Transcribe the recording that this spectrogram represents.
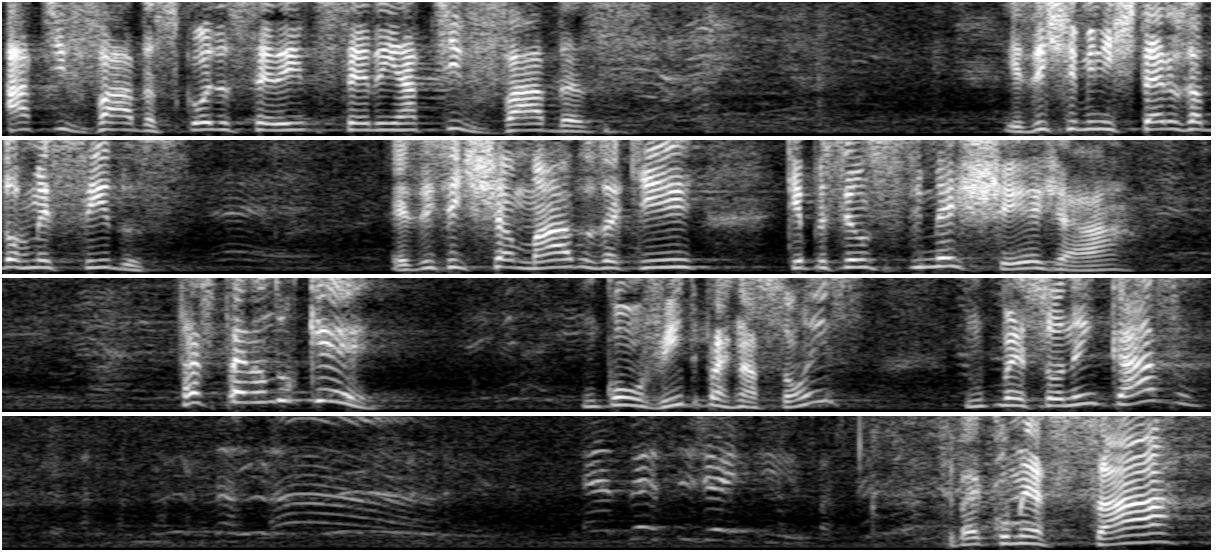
ativadas, coisas serem, serem ativadas. Existem ministérios adormecidos. Existem chamados aqui que precisam se mexer já. Está esperando o quê? Um convite para as nações? Não começou nem em casa. É desse jeitinho. Você vai começar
